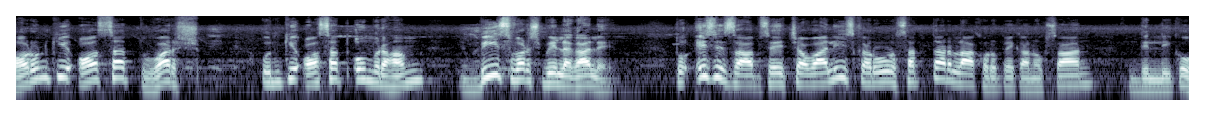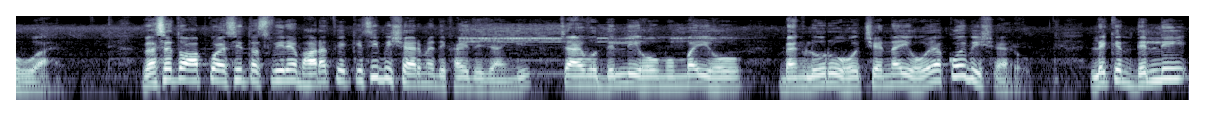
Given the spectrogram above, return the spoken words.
और उनकी औसत वर्ष उनकी औसत उम्र हम 20 वर्ष भी लगा लें तो इस हिसाब से 44 करोड़ 70 लाख रुपए का नुकसान दिल्ली को हुआ है। वैसे तो आपको ऐसी तस्वीरें भारत के किसी भी शहर में दिखाई दी जाएँगी, चाहे वो दिल्ली हो, मुंबई हो, बेंगलुरु हो, चेन्नई हो, या कोई भी शहर हो। लेकिन दिल्ली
